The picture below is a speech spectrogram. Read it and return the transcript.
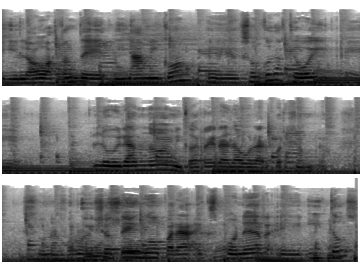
y lo hago bastante dinámico, eh, son cosas que voy eh, logrando en mi carrera laboral, por ejemplo. Es una forma que yo tengo para exponer eh, hitos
